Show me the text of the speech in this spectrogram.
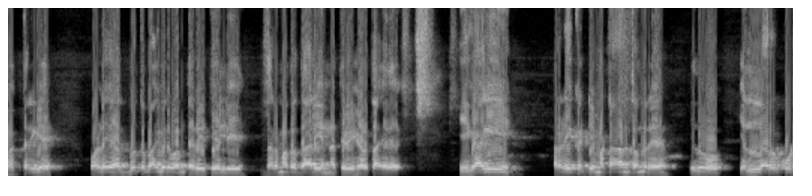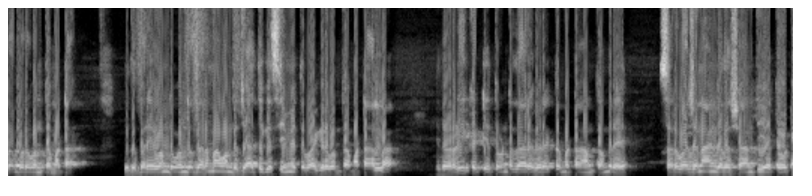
ಭಕ್ತರಿಗೆ ಒಳ್ಳೆಯ ಅದ್ಭುತವಾಗಿರುವಂತ ರೀತಿಯಲ್ಲಿ ಧರ್ಮದ ದಾರಿಯನ್ನು ತಿಳಿ ಹೇಳ್ತಾ ಇದೆ. ಹೀಗಾಗಿ ಅರಳಿಕಟ್ಟಿ ಮಠ ಅಂತಂದ್ರೆ ಇದು ಎಲ್ಲರೂ ಕೂಡ ಬರುವಂತ ಮಠ. ಇದು ಬರೀ ಒಂದು ಒಂದು ಧರ್ಮ, ಒಂದು ಜಾತಿಗೆ ಸೀಮಿತವಾಗಿರುವಂತ ಮಠ ಅಲ್ಲ. ಇದು ಅರಳಿಕಟ್ಟಿ ತೋಂಟದಾರ ವಿರಕ್ತ ಮಠ ಅಂತಂದ್ರೆ ಸರ್ವ ಜನಾಂಗದ ಶಾಂತಿಯ ತೋಟ.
